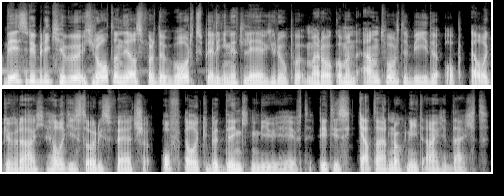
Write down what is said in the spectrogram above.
Deze rubriek hebben we grotendeels voor de woordspeling in het leven geroepen, maar ook om een antwoord te bieden op elke vraag, elk historisch feitje of elke bedenking die u heeft. Dit is Qatar nog niet aan gedacht.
